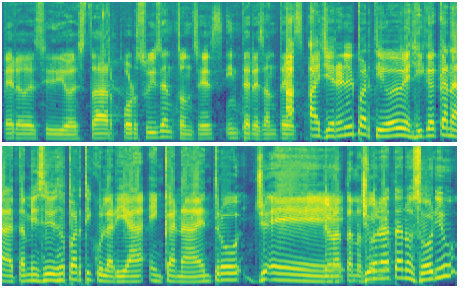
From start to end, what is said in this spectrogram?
pero decidió estar por Suiza, entonces interesante A- eso. ayer en el partido de Bélgica-Canadá también se dio esa particularidad. En Canadá entró eh, Jonathan Osorio. Jonathan Osorio,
